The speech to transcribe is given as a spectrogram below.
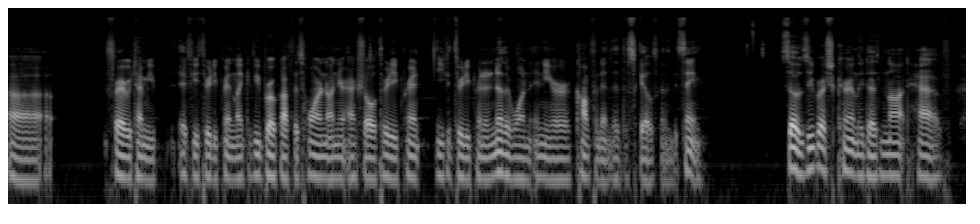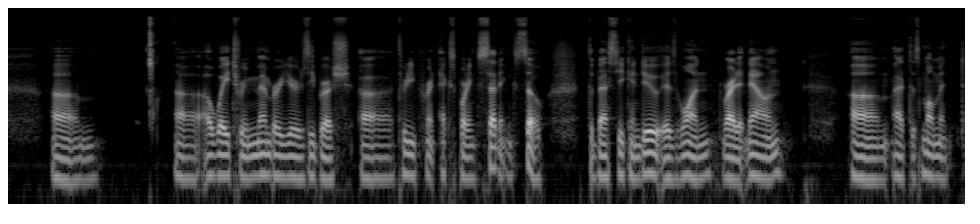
uh, for every time you if you 3D print. Like if you broke off this horn on your actual 3D print, you could 3D print another one and you're confident that the scale is going to be the same. So ZBrush currently does not have um, uh, a way to remember your ZBrush uh, 3D print exporting settings. So the best you can do is one, write it down um, at this moment.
